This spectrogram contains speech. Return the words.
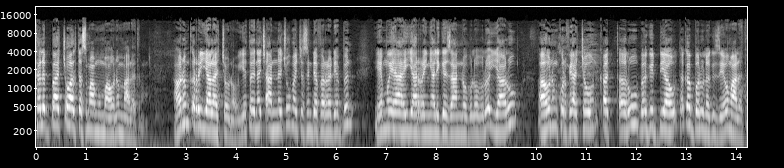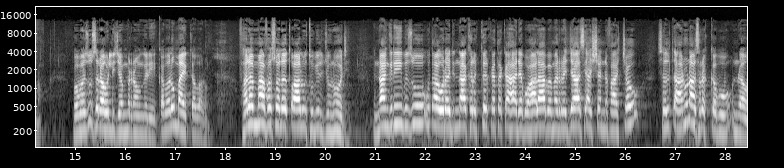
ከልባቸው አልተስማሙም አሁንም ማለት ነው። አሁንም ቅር እያላቸው ነው። የተነጫነጩ መችስ እንደፈረደብን የሞ ያህያረኛ ሊገዛን ነው ብሎ ብሎ እያሉ አሁንም ኩርፊያቸውን ቀጠሉ። በግድ ያው ተቀበሉ ለጊዜው ማለት ነው። በበዙ ስራውን ሊጀምር ነው እንግዲህ። ቀበሉም አይቀበሉም። ፈለማ ፈሶለ ጧሉቱ ቢልጁኑድ እና እንግዲህ ብዙ ውጣ ውረድና ክርክር ከተካሄደ በኋላ በመረጃ ሲያሸንፋቸው ስልጣኑን አስረከቡ ነው።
